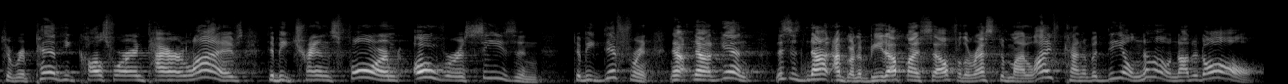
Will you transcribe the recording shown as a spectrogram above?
to repent, he calls for our entire lives to be transformed over a season, to be different. Now, now again, this is not, I'm going to beat up myself for the rest of my life kind of a deal. No, not at all.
